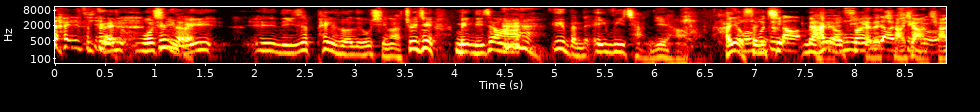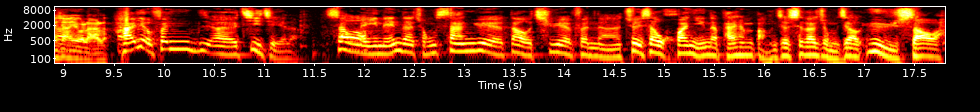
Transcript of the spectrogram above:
在一起。对我是以为，呃，你是配合流行啊。最近美，你知道吗？日本的 AV 产业哈，还有分季还有分你的强项，强项又来了。还有分呃季节的。像哦每年的从三月到七月份呢，最受欢迎的排行榜就是那种叫玉烧啊，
